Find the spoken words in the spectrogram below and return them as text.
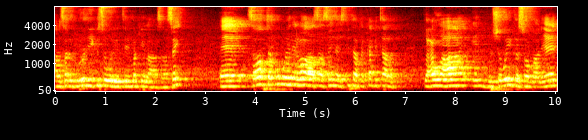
hal sano guuradii ka soo wareegtay markii la aasaasay. Sababta ugu weyn ee loo aasaasayna isbitaalka capital waxa uu ahaa in bulshooyinka soomaaliyeed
